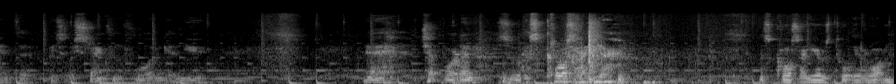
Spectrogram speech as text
client to basically strengthen the floor and get a new uh, chipboard in. So this crossbar here, this crossbar here was totally rotten.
